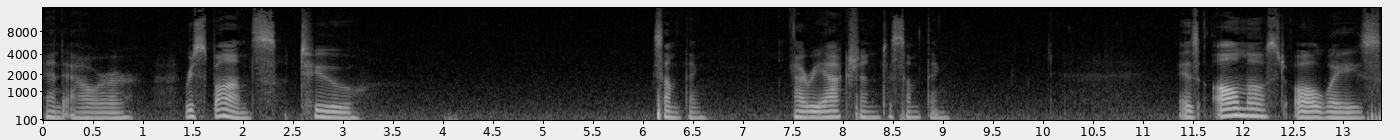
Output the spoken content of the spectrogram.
and our response to something, our reaction to something, is almost always,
